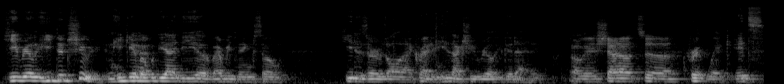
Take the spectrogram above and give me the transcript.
he really he did shoot it, and he came Yeah. up with the idea of everything. So he deserves all that credit. He's actually really good at it. Okay. Shout out to Critwick. It's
